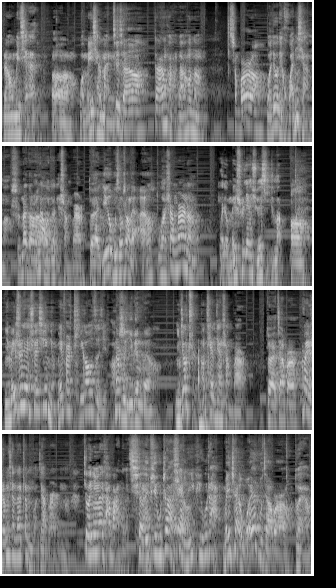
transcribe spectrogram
然后没钱，啊，我没钱买这借钱啊，贷完款，然后呢，上班啊，我就得还钱嘛，是那当然，那我就得上班。对一个不行上俩呀。我上班呢，我就没时间学习了。啊，你没时间学习，你就没法提高自己了，那是一定的呀。你就只能天天上班。对，加班为什么现在这么多加班的呢？就因为他把那个欠了一屁股债呀，欠了一屁股债。没债我也不加班啊。对啊，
